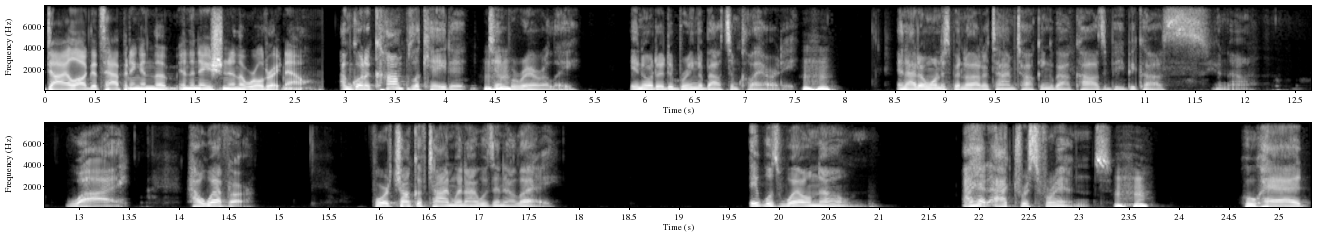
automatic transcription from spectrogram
dialogue that's happening in the in the nation and the world right now. I'm going to complicate it Mhm. temporarily in order to bring about some clarity. Mm-hmm. And I don't want to spend a lot of time talking about Cosby because, you know, why? However, for a chunk of time when I was in LA, it was well known. I had actress friends Mm-hmm. who had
